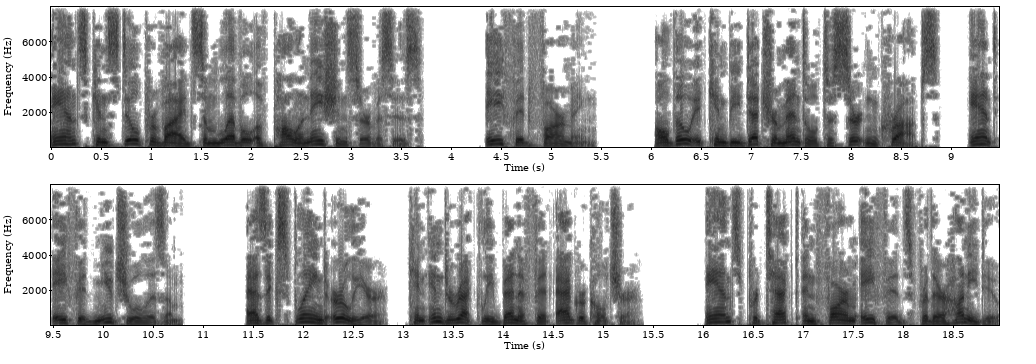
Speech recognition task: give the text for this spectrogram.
ants can still provide some level of pollination services. Aphid farming. Although it can be detrimental to certain crops, ant-aphid mutualism as explained earlier, can indirectly benefit agriculture. Ants protect and farm aphids for their honeydew,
